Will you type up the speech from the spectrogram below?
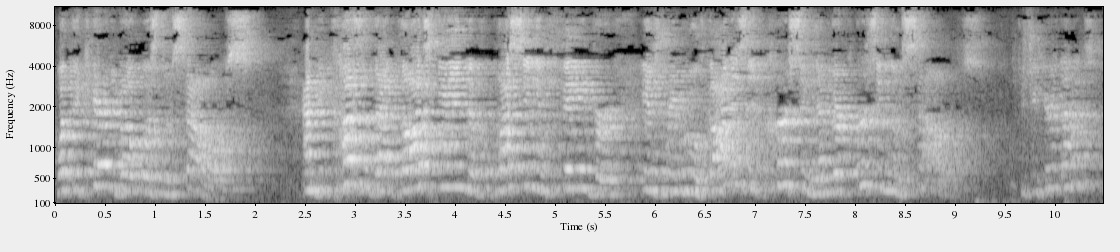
What they cared about was themselves. And because of that, God's hand of blessing and favor is removed. God isn't cursing them, they're cursing themselves. Did you hear that?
